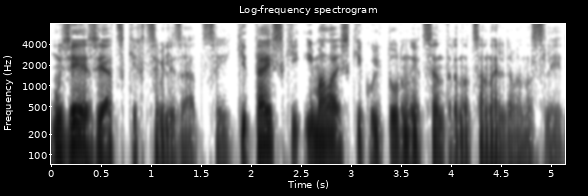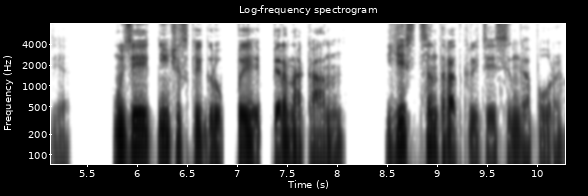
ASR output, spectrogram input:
музей азиатских цивилизаций, китайский и малайский культурные центры национального наследия, музей этнической группы Пернакан, есть центр открытия Сингапура,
